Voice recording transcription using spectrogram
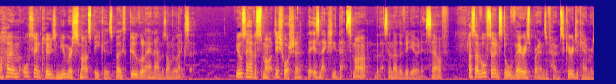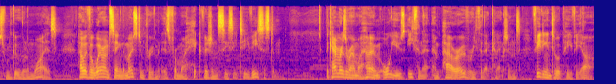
Our home also includes numerous smart speakers, both Google and Amazon Alexa. We also have a smart dishwasher that isn't actually that smart, but that's another video in itself. Plus I've also installed various brands of home security cameras from Google and Wyze. However, where I'm seeing the most improvement is from my Hikvision CCTV system. The cameras around my home all use Ethernet and power over Ethernet connections, feeding into a PVR.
